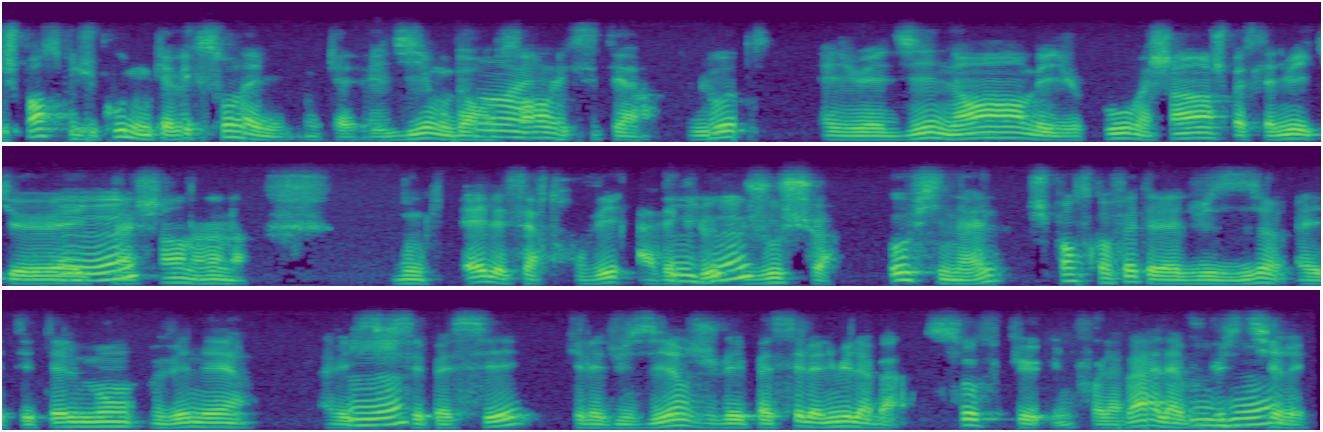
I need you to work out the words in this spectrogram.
je pense que du coup, donc avec son ami, donc elle avait dit on dort Ouais. ensemble, etc. L'autre, elle lui a dit non, mais du coup, machin, je passe la nuit avec, euh, avec Mhm. machin, non, non, non. Donc elle, elle s'est retrouvée avec le Mhm. Joshua. Au final, je pense qu'en fait, elle a dû se dire, elle était tellement vénère avec ce Mhm. qui s'est passé qu'elle a dû se dire, je vais passer la nuit là-bas. Sauf qu'une fois là-bas, elle a voulu Mhm. se tirer.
